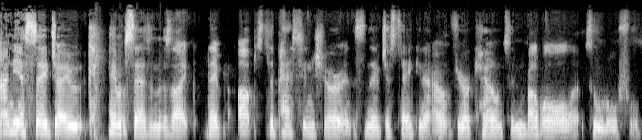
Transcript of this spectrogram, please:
And yes, so Joe came upstairs and was like, "They've upped the pet insurance and they've just taken it out of your account and blah blah. It's all awful."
